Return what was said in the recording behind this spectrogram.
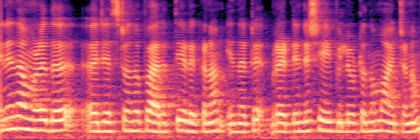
ഇനി നമ്മളിത് ജസ്റ്റ് ഒന്ന് പരത്തിയെടുക്കണം. എന്നിട്ട് ബ്രെഡിന്റെ ഷേപ്പിലോട്ടൊന്ന് മാറ്റണം.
